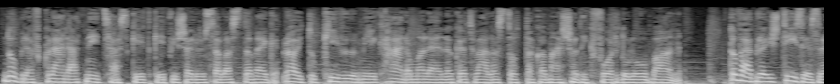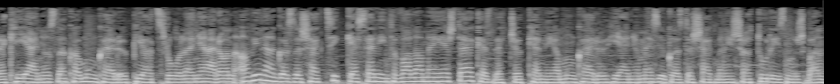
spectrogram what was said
Dobrev Klárát 402 képviselő szavazta meg, rajtuk kívül még három alelnököt választottak a második fordulóban. Továbbra is tízezrek hiányoznak a munkaerőpiacról a nyáron. A világgazdaság cikke szerint valamelyest elkezdett csökkenni a munkaerőhiány a mezőgazdaságban és a turizmusban.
